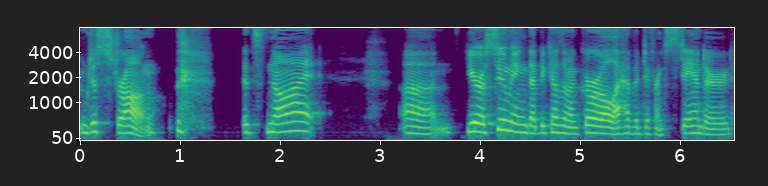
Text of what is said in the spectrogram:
I'm just strong. it's not um you're assuming that because I'm a girl, I have a different standard.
